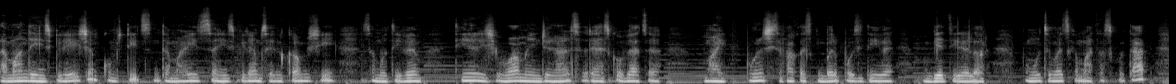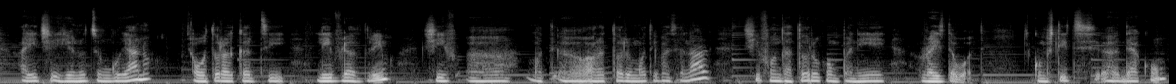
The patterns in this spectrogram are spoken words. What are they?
la Monday Inspiration, cum știți, suntem aici să inspirăm, să educăm și să motivăm tinerii și oameni în general să trăiască o viață mai bună și să facă schimbări pozitive în viețile lor. Vă mulțumesc că m-ați ascultat. Aici e Ionuț Ungureanu, autor al cărții Live, Love, Dream și uh, mot- uh, oratorul motivațional și fondatorul companiei Raise the World. Cum știți uh, de acum,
